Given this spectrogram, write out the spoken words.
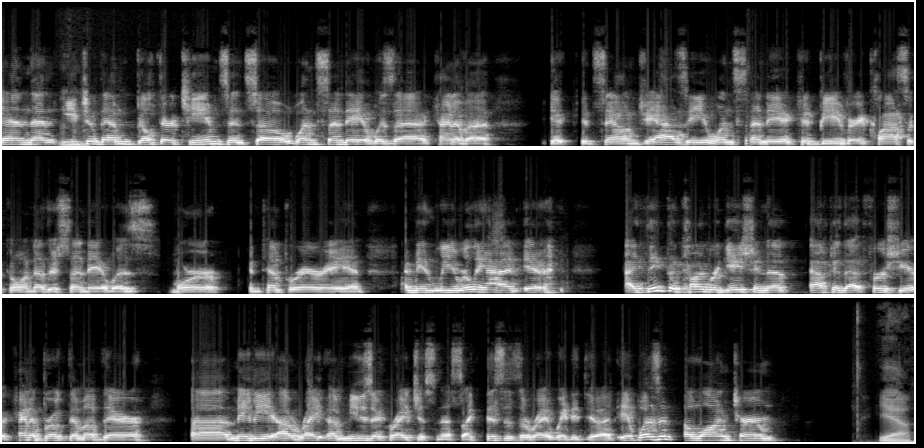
And then mm-hmm. each of them built their teams and so one Sunday it was a kind of a it could sound jazzy, one Sunday it could be very classical, another Sunday it was more contemporary and I mean, we really had it I think the congregation that after that first year kind of broke them of their uh, maybe a right a music righteousness like this is the right way to do it it wasn't a long term yeah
